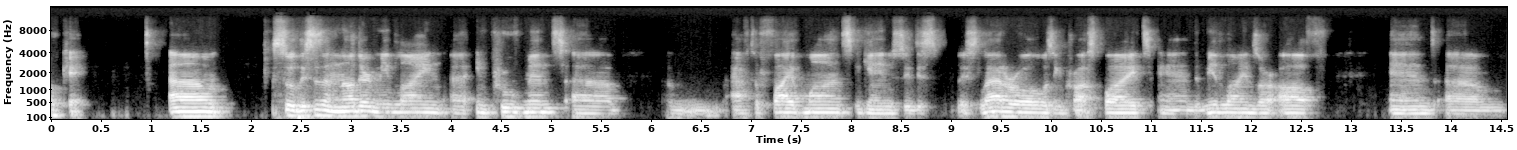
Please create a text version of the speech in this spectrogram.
Okay. Um, so this is another midline uh, improvement um, after five months. Again, you see this, this lateral was in crossbite and the midlines are off. And um,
